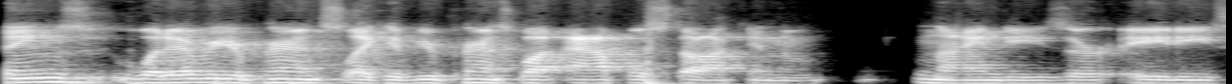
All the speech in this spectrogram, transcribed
things, whatever your parents like. If your parents bought Apple stock in the 90s or 80s,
